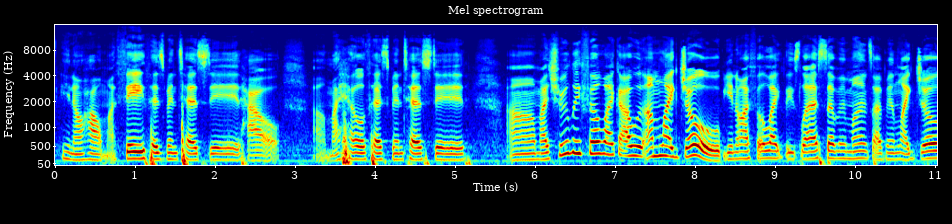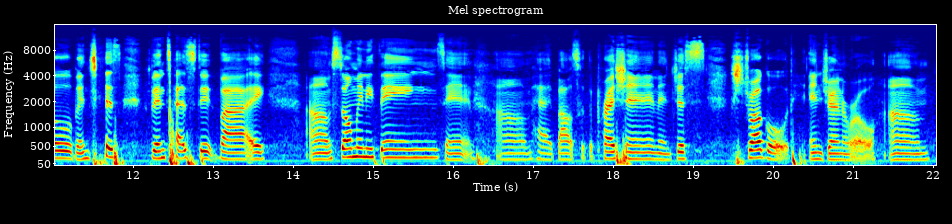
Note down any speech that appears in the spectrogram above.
you know how my faith has been tested how uh, my health has been tested. Um, i truly feel like I was i'm like Job you know i feel like these last seven months i've been like Job and just been tested by um, so many things and um, had bouts with depression and just struggled in general. Um,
